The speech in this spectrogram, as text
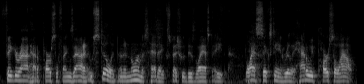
figure out how to parcel things out, and it was still an enormous headache, especially with these last eight, the last sixteen. Really, how do we parcel out?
